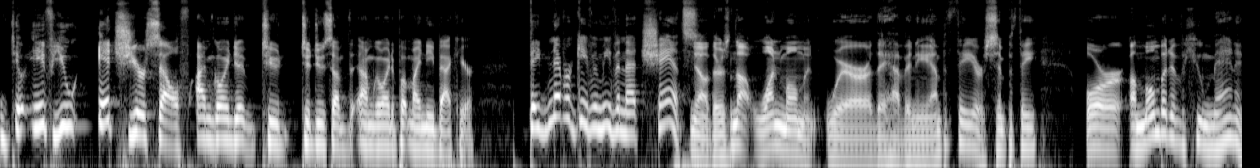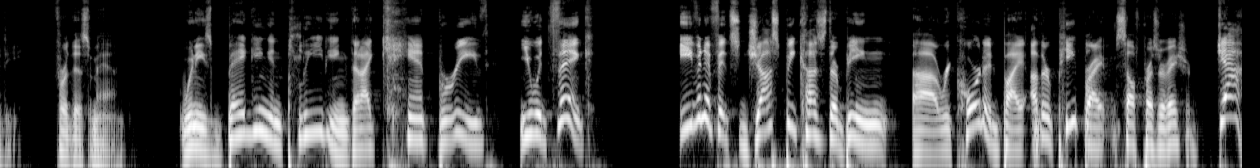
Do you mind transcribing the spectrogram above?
If you itch yourself, I'm going to to to do something. I'm going to put my knee back here." They never gave him even that chance. No, there's not one moment where they have any empathy or sympathy or a moment of humanity for this man. When he's begging and pleading that I can't breathe, you would think, even if it's just because they're being uh, recorded by other people, Right, self-preservation. yeah,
